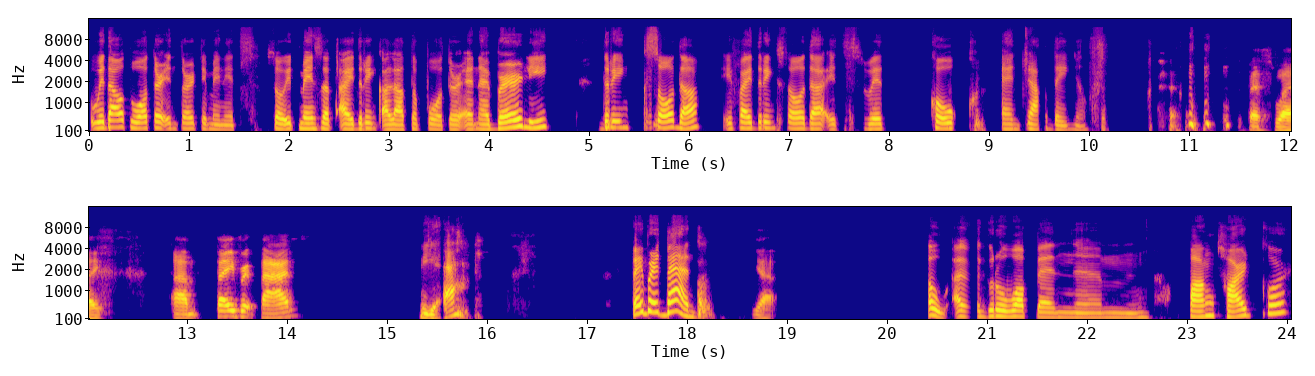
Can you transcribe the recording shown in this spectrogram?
without water in 30 minutes. So it means that I drink a lot of water and I barely drink soda. If I drink soda, it's with Coke and Jack Daniels. The best way. Um, favorite band? Yeah. Favorite band? Yeah. Oh, I grew up in um, punk hardcore.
